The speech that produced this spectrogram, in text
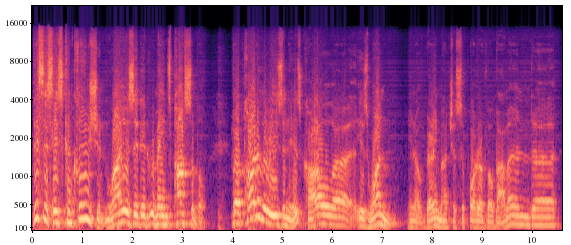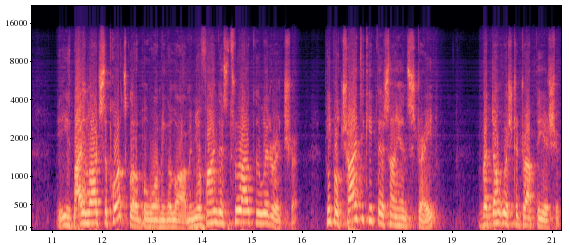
This is his conclusion. Why is it it remains possible? Well, part of the reason is Carl uh, is one, you know, very much a supporter of Obama, and uh, he by and large supports global warming alarm. And you'll find this throughout the literature. People try to keep their science straight, but don't wish to drop the issue.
